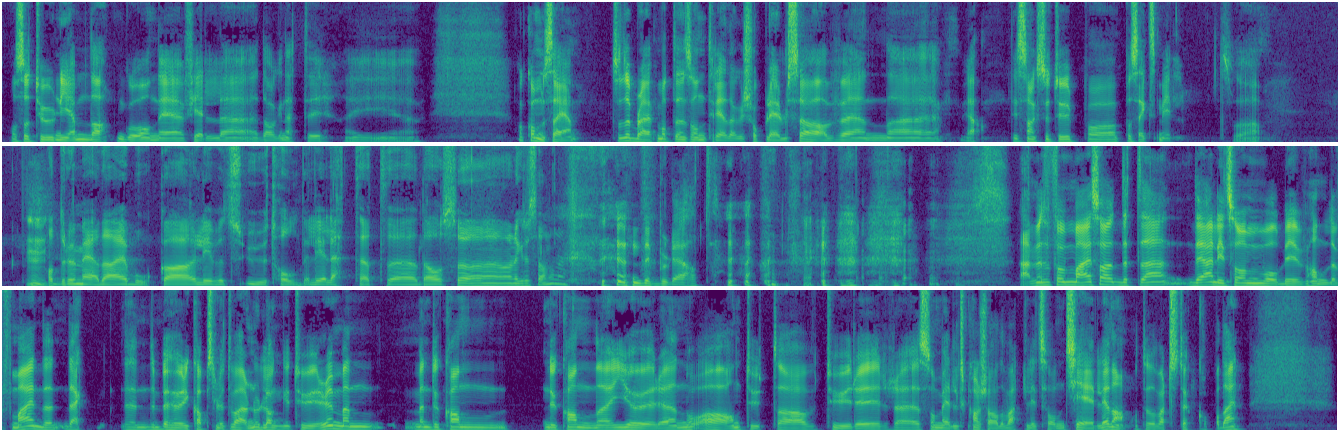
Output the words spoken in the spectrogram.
og så turen hjem, da. Gå ned fjellet dagen etter i, og komme seg hjem. Så det ble på en måte en sånn tredagers opplevelse av en ja, distansetur på, på seks mil. Så Mm. Hadde du med deg boka 'Livets uutholdelige letthet' eh, da også, Arne Kristian? det burde jeg hatt. Nei, men for meg så dette, Det er litt som Volby handler for meg. Det, det, er, det, behøver ikke absolutt være noen lange turer, men, men du, kan, du, kan, eh, gjøre noe annet ut av turer eh, som ellers kanskje hadde vært litt sånn kjedelig. da, At du hadde vært stuck oppå der.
